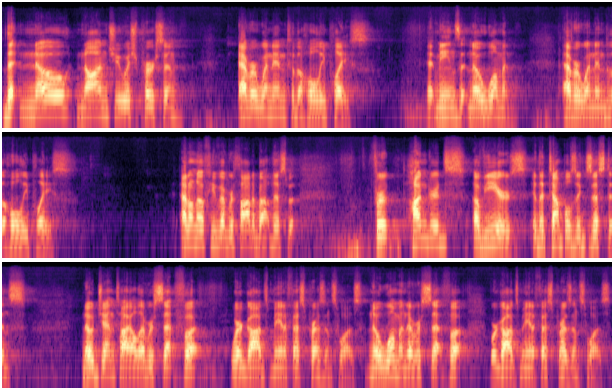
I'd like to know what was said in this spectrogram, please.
that no non Jewish person ever went into the holy place. It means that no woman ever went into the holy place. I don't know if you've ever thought about this, but for hundreds of years in the temple's existence, no Gentile ever set foot where God's manifest presence was. No woman ever set foot where God's manifest presence was.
